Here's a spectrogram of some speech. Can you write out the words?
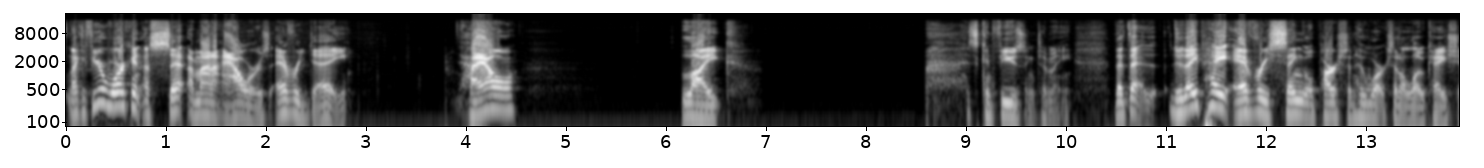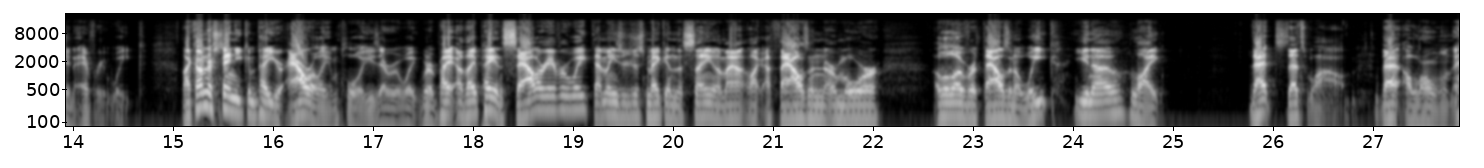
Like if you're working a set amount of hours every day how like it's confusing to me that that do they pay every single person who works at a location every week? Like i understand you can pay your hourly employees every week but are, pay, are they paying salary every week? That means they're just making the same amount like a thousand or more a little over a thousand a week you know? Like that's that's wild. That alone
